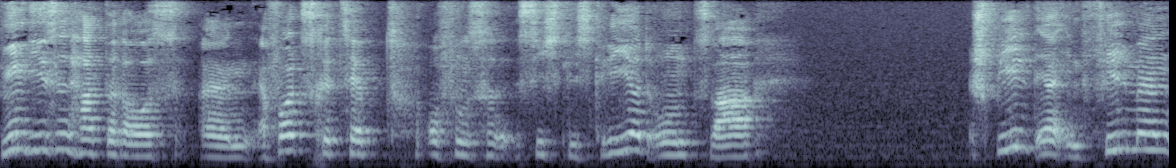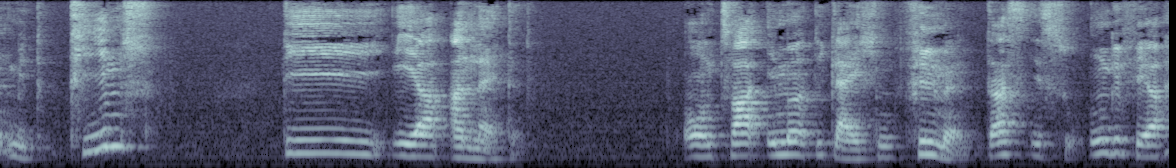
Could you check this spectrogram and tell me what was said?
Vin Diesel hat daraus ein Erfolgsrezept offensichtlich kreiert und zwar spielt er in Filmen mit Teams die er anleitet. Und zwar immer die gleichen Filme. Das ist so ungefähr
